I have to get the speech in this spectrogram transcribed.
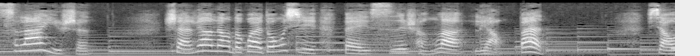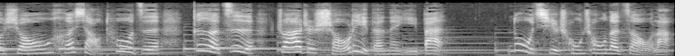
刺啦一声，闪亮亮的怪东西被撕成了两半。小熊和小兔子各自抓着手里的那一半，怒气冲冲地走了。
